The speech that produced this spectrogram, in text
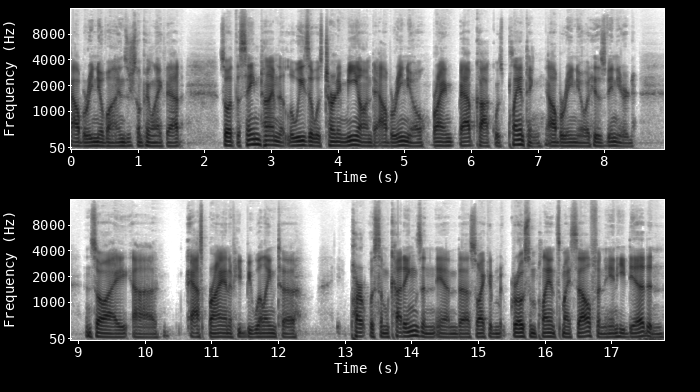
Albarino vines or something like that. So at the same time that Louisa was turning me on to Albarino, Brian Babcock was planting Albarino at his vineyard. And so I uh, asked Brian if he'd be willing to part with some cuttings and, and uh, so I could grow some plants myself. And, and he did. And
